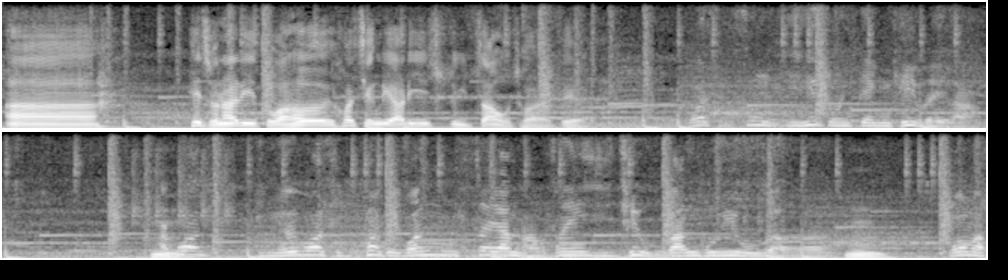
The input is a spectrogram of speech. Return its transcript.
啊，迄阵啊，你大好发生了，你随走出来对。我是算伊迄阵电器的啦。啊，我因为我是看着阮细汉后生伊手有挽开有无？嗯。我嘛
